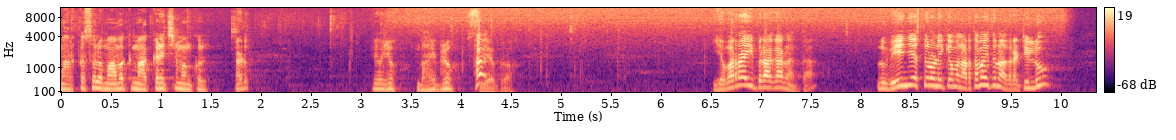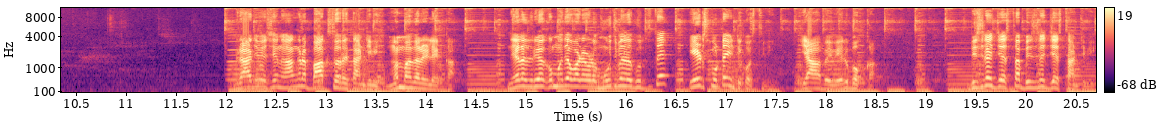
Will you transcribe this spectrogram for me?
మార్కస్లో మామకి మా అక్కనిచ్చిన అంకుల్. నడు. యో యో బాయ్ బ్రో. బ్రో ఎవర్రా ఈ ప్రాగారంతా? నువ్వేం చేస్తున్నావు నీకేమైనా అర్థమవుతున్నది టిల్లు? గ్రాడ్యుయేషన్ కాగానే బాక్సర్ అవుతాంటివి మమ్మల్ని లెక్క. నెల తిరగకముందే వాడు ఎవడో మూతి మీద గుద్దితే ఏడ్చుకుంటే ఇంటికి వస్తుంది. యాభై వేలు బొక్క. బిజినెస్ చేస్తా బిజినెస్ చేస్తా అంటివి.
